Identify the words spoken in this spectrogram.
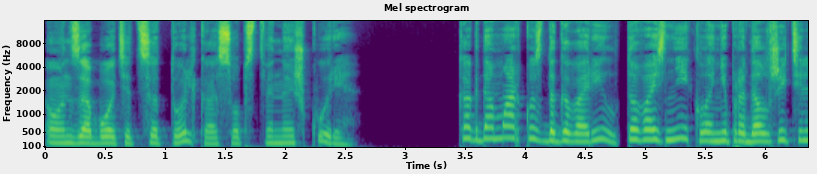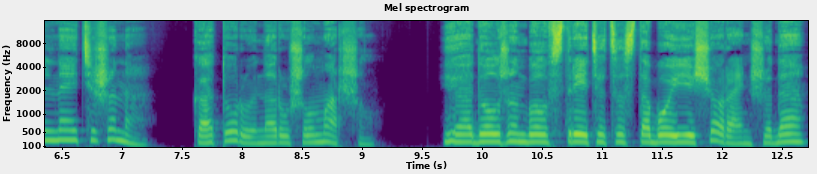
Он заботится только о собственной шкуре». Когда Маркус договорил, то возникла непродолжительная тишина, которую нарушил маршал. «Я должен был встретиться с тобой еще раньше, да?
